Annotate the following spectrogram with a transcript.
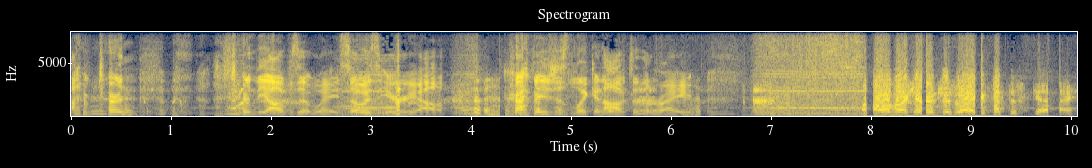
I'm turned. I'm turned the opposite way. So is Iriel. Crappy's just looking off to the right. All of our characters are like, fuck this guy.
